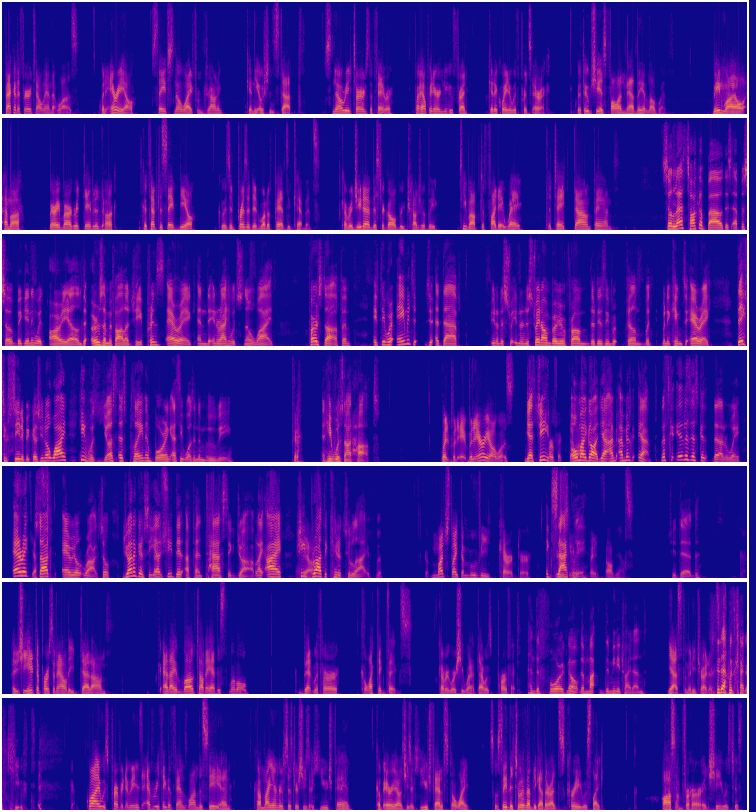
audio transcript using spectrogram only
Back in the fairy tale land that was, when Ariel saves Snow White from drowning in the ocean's depth, Snow returns the favor by helping her new friend get acquainted with Prince Eric, with whom she has fallen madly in love with. Meanwhile, Emma, Mary Margaret, David, and Hook attempt to save Neil, who is imprisoned in one of Pan's encampments. Regina and Mr. Gold begrudgingly team up to find a way to take down Pan? So let's talk about this episode beginning with Ariel, the Urza mythology, Prince Eric, and the interaction with Snow White. First off, um, if they were aiming to, to adapt, you know, the straight, you know, the straight-on version from the Disney film with, when it came to Eric, they succeeded because you know why? He was just as plain and boring as he was in the movie, and he was not hot. But but but Ariel was Yes, she perfect. Oh my god, yeah, I'm, I'm just, yeah. Let's get, let's just get that out of the way. Eric Yes. sucked, Ariel Rock. So Joanna Garcia, Yes. she did a fantastic job. Like I, she Yeah. brought the character to life. Much like the movie character. Exactly, film, yes. she did. She hit the personality dead on. And I loved how they had this little bit with her collecting things everywhere she went. That was perfect. And the fork, no, the the mini trident. Yes, the mini trident. that was kind of cute. well, it was perfect. I mean, it's everything the fans wanted to see. And uh, my younger sister, she's a huge fan of Ariel, and she's a huge fan of Snow White. So seeing the two of them together on screen was like awesome for her, and she was just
